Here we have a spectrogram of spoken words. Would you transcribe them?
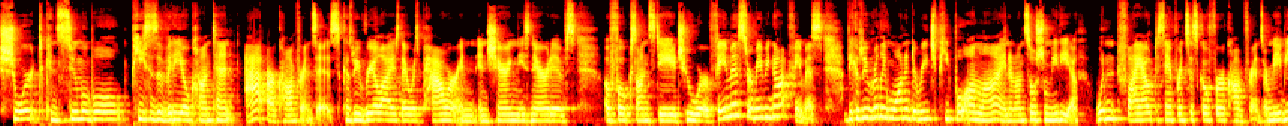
short, consumable pieces of video content at our conferences because we realized there was power in, in sharing these narratives of folks on stage who were famous or maybe not famous because we really wanted to reach people online and on social media, wouldn't fly out to San Francisco for a conference or maybe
